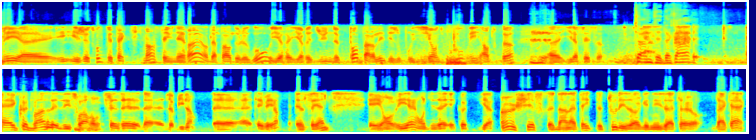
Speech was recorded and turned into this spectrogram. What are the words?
Mais euh, et, et je trouve que tactiquement, c'était une erreur de la part de Legault. Il aurait, il aurait dû ne pas parler des oppositions du coup, mais en tout cas, euh, il a fait ça. Tom, t'es d'accord? Euh, écoute, vendredi soir, on faisait la- le bilan euh, à TVA, LCN, Et on riait, on disait, écoute, il y a un chiffre dans la tête de tous les organisateurs de la CAQ,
